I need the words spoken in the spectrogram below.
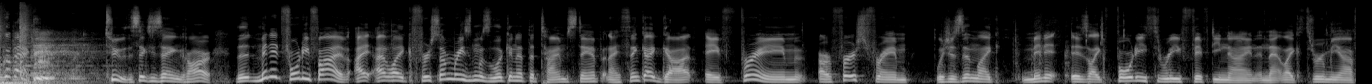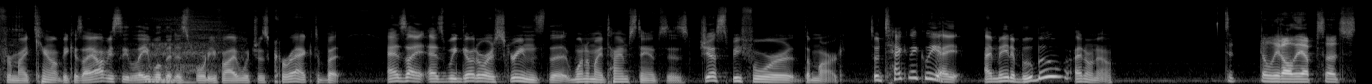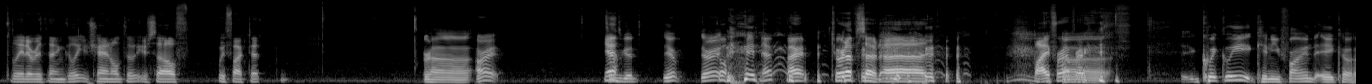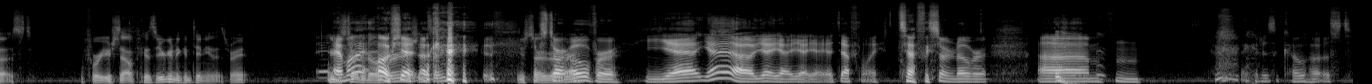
welcome back. To the 60 second car. The minute 45 I, I like for some reason was looking at the timestamp and i think i got a frame our first frame which is in like minute is like 4359 and that like threw me off for my count because i obviously labeled it as 45 which was correct but as i as we go to our screens the one of my timestamps is just before the mark. So technically i i made a boo-boo? I don't know. D- delete all the episodes, delete everything, delete your channel, delete yourself. We fucked it. uh all right Yeah. sounds good yep all right Cool. yep. All right. Short episode. Uh, bye forever. Uh, quickly, can you find a co-host for yourself? Because you're going to continue this, right? Am I? it Oh over, I shit. Okay. You start, it Start over. over. Yeah. Yeah. Yeah. Yeah. Yeah. Yeah. Yeah. Definitely. Definitely started over. Um. hmm. I get as a co-host?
